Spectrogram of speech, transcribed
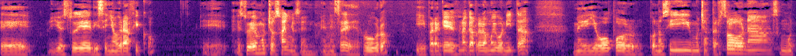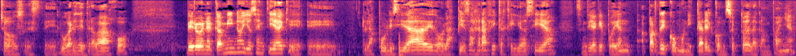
eh, yo estudié diseño gráfico, eh, estuve muchos años en, en, ese rubro y para que es una carrera muy bonita, me llevó por, conocí muchas personas, muchos este, lugares de trabajo, pero en el camino yo sentía que eh, las publicidades o las piezas gráficas que yo hacía, sentía que podían, aparte de comunicar el concepto de la campaña,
